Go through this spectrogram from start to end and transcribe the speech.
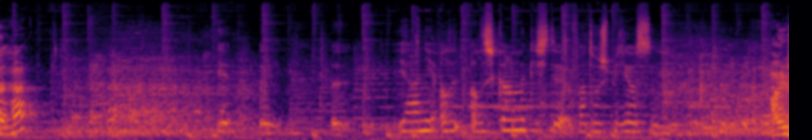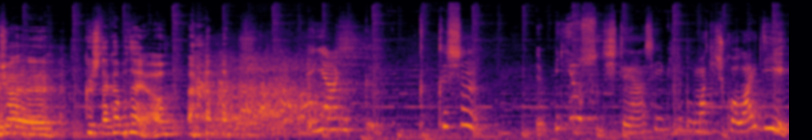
burun pıtı ha? Yani alışkanlık işte Fatoş biliyorsun. Ayrıca e, kış da kapıda ya. Yani kışın e, biliyorsun işte ya sevgili bulmak hiç kolay değil.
